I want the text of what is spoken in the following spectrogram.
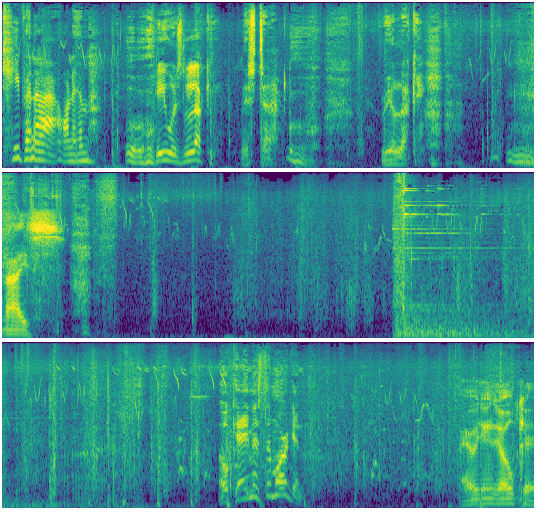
keep an eye on him. He was lucky this time. Real lucky. Nice. Okay, Mr. Morgan. Everything's okay.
